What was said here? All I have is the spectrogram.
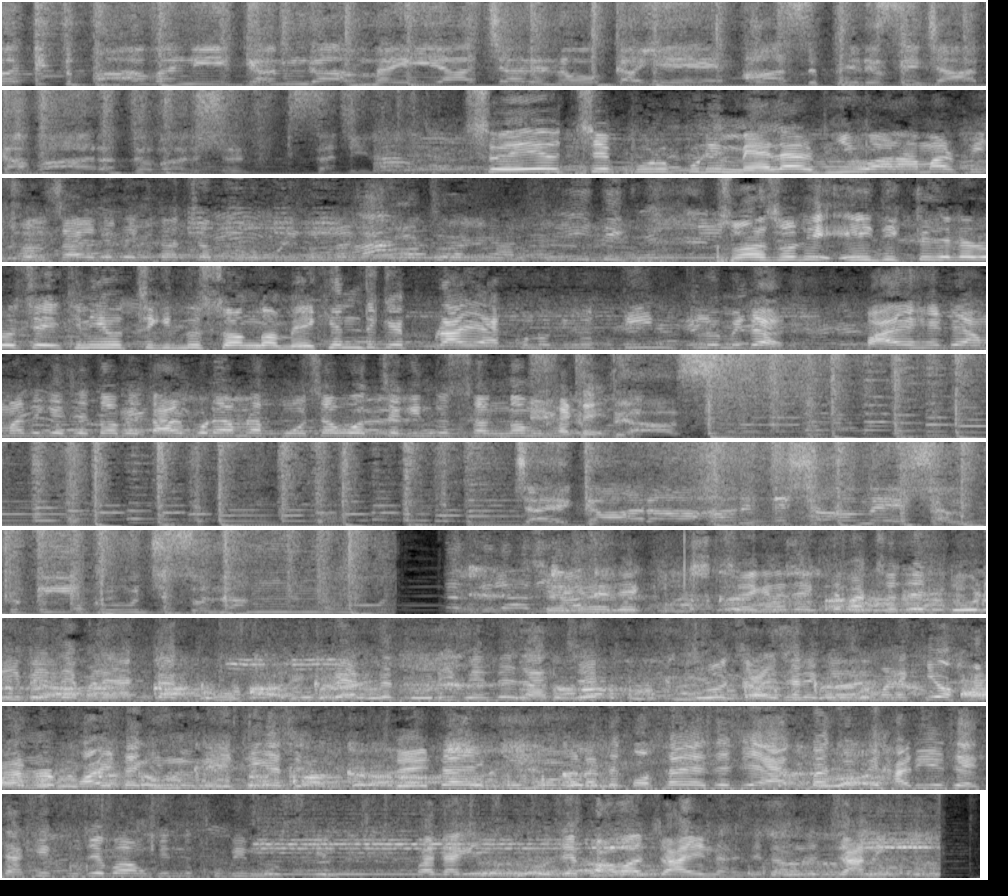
पतित पावनी गंगा मैया चरणों का ये आस फिर से जागा भारत वर्ष सजी সো এই হচ্ছে পুরোপুরি মেলার ভিউ আর আমার পিছন সাইডে দেখতে হচ্ছে পুরোপুরি কিন্তু এই দিক সরাসরি এই দিকটা যেটা রয়েছে এখানেই হচ্ছে কিন্তু সঙ্গম এখান থেকে প্রায় এখনো কিন্তু তিন কিলোমিটার পায়ে হেঁটে আমাদেরকে যেতে হবে তারপরে আমরা পৌঁছাবো হচ্ছে কিন্তু সঙ্গম ঘাটে। সেখানে সেখানে দেখতে পাচ্ছ যে দড়ি বেঁধে মানে একটা গ্রুপ গ্রুপে একটা দড়ি বেঁধে যাচ্ছে। পুরো চারিধারে কিন্তু মানে কেউ হারানোর ভয়টা কিন্তু নেই ঠিক আছে? তো এটা এই কুম্ভমেলাতে কথাই আছে যে একবার যদি হারিয়ে যায় তাকে খুঁজে পাওয়া কিন্তু খুবই মুশকিল বা তাকে কিন্তু খুঁজে পাওয়া যায় না যেটা আমরা জানি।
